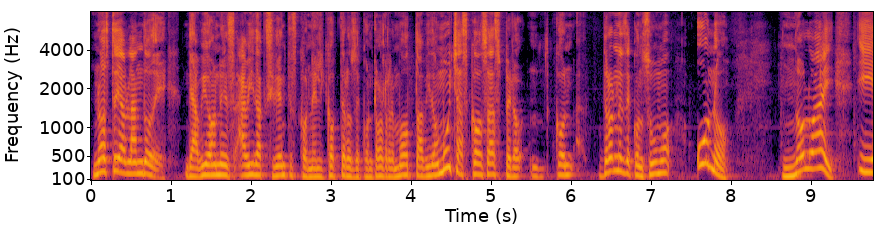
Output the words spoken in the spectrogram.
No estoy hablando de, de, aviones, ha habido accidentes con helicópteros de control remoto, ha habido muchas cosas, pero con drones de consumo, uno. No lo hay. Y,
